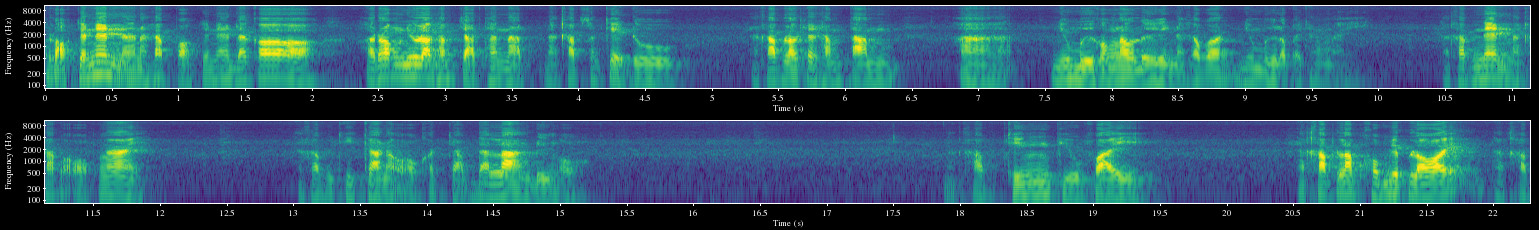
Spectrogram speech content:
ปลอกจะแน่นนะครับปลอกจะแน่นแล้วก็ร่องนิ้วเราทำจัดถนัดนะครับ สังเกตดูนะครับ เราจะทำตามนิ้วมือของเราเลยนะครับ ว่านิ้วมือเราไปทางไหนนะครับ แน่นนะครับออกง่ายนะครับ วิธีการเอาออกก็จับด้านล่างดึงออกนะครับ ทิ้งผิวไฟนะครับ รับคมเรียบร้อยนะครับ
